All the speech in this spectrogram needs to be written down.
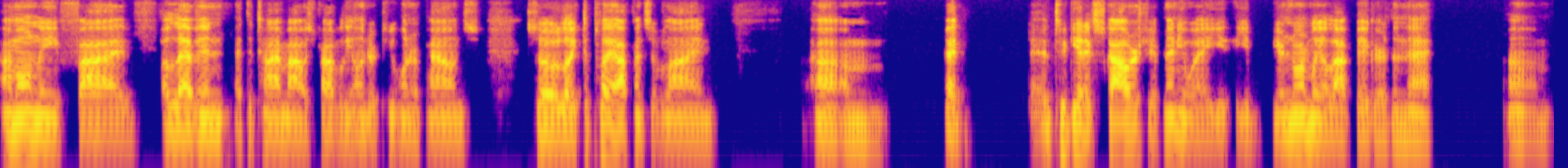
I'm only 5'11 at the time. I was probably under 200 pounds. So, like to play offensive line um, at, at to get a scholarship anyway, you, you you're normally a lot bigger than that. Um,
